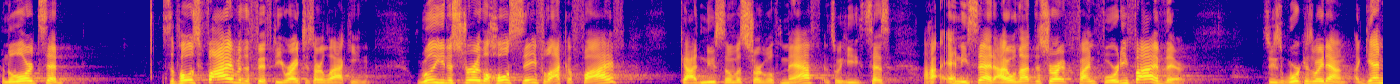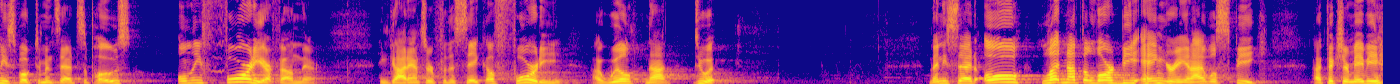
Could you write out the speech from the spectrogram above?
And the Lord said, Suppose five of the 50 righteous are lacking. Will you destroy the whole city for lack of five? God knew some of us struggle with math, and so he says, uh, and he said, I will not destroy it, find 45 there. So he's working his way down. Again, he spoke to him and said, Suppose only 40 are found there. And God answered, For the sake of 40, I will not do it. Then he said, Oh, let not the Lord be angry, and I will speak. I picture maybe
